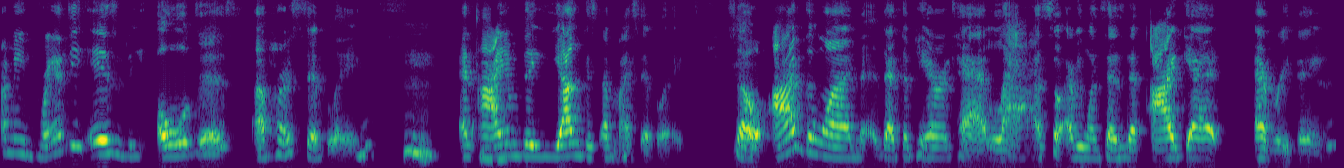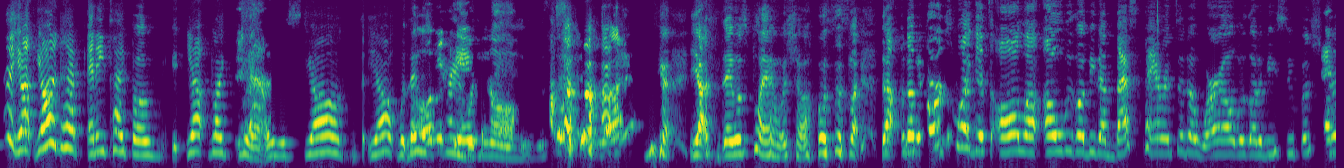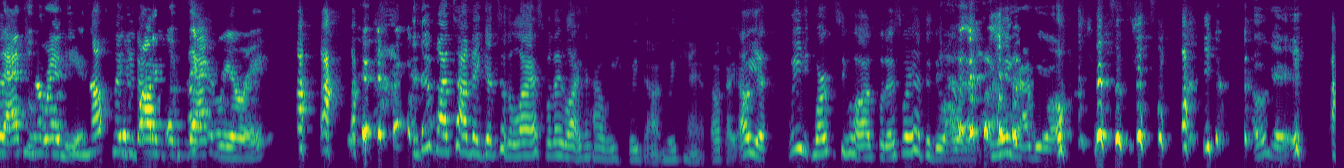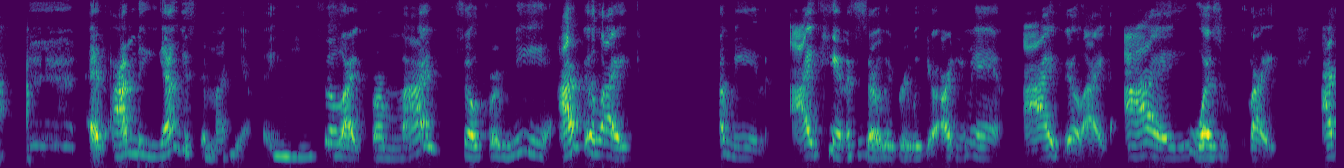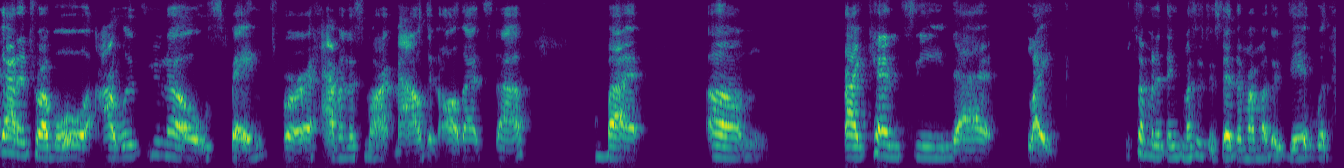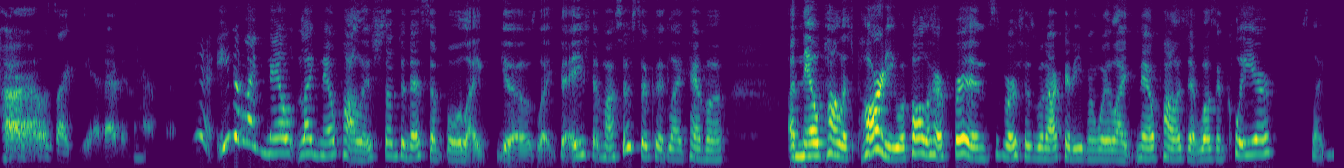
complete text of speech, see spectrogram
I mean, Brandy is the oldest of her siblings. Mm. and I am the youngest of my siblings. So I'm the one that the parents had last. So everyone says that I get everything. Yeah, y'all, y'all didn't have any type of y'all like yeah, it was y'all y'all they The was playing with y'all. yeah, yeah, they was playing with y'all. It's like the, the first one gets all of oh, we're gonna be the best parents in the world. We're gonna be super strict. and that's you're what not gonna Brandy do is. nothing. The You're not product gonna of do that rearing. And then by the time they get to the last one, they like, "How we we done? We can't." Okay. Oh yeah, we worked too hard for this. We have to do all of that. We gotta do all. this is just like okay. And I'm the youngest in my family. Mm-hmm. So like for my so for me, I feel like I mean, I can't necessarily agree with your argument. I feel like I was like I got in trouble. I was, you know, spanked for having a smart mouth and all that stuff. But um I can see that like some of the things my sister said that my mother did with her, I was like, yeah, that didn't happen. Yeah, even like nail like nail polish, something that simple, like you know, like the age that my sister could like have a a nail polish party with all of her friends versus when I could even wear like nail polish that wasn't clear. It's like.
